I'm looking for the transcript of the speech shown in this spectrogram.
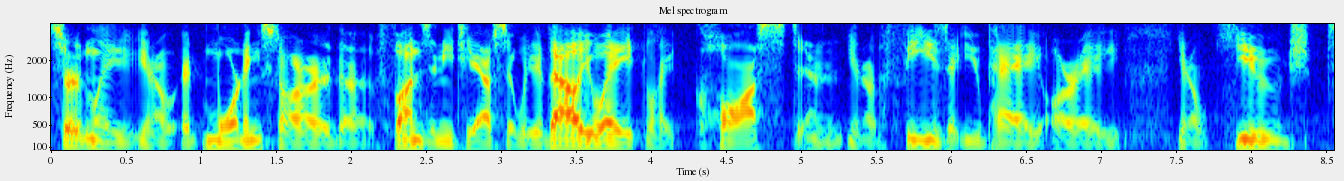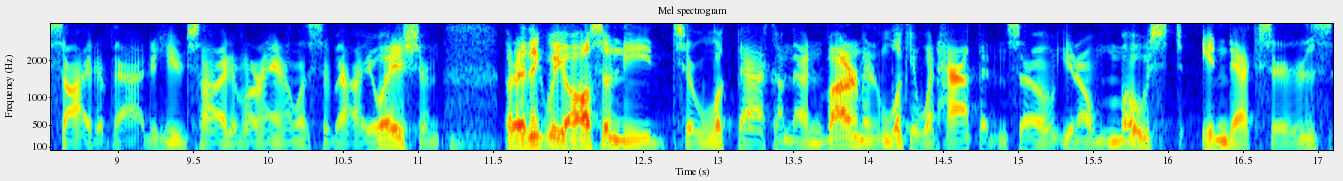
certainly, you know, at Morningstar, the funds and ETFs that we evaluate, like cost and you know the fees that you pay, are a you know huge side of that, a huge side of our analyst evaluation. But I think we also need to look back on that environment and look at what happened. So you know most indexes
